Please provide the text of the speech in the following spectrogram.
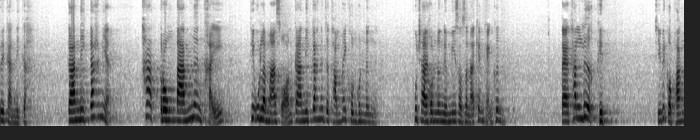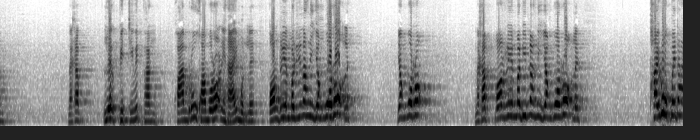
ด้วยการนิกะ การนิกะเนี่ยถ้าตรงตามเงื่อนไขที่อุลามาสอน การนิกะนั่นจะทำให้คนคนหนึ่งผู้ชายคนหนึ่งเนี่ยมีศาสนาเข้มแข็งขึ้น แต่ท่านเลือกผิดชีวิตก็พังนะครับ เลือกผิดชีวิตพัง ความรู้ความวเราะนี่หายหมดเลย ตอนเรียนมาดีนะนี่ยังวเราะเลย ยังวเราะนะครับ ตอนเรียนมาดีนะนี่ยังวเราะเลย ถ่ายรูปไม่ได้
